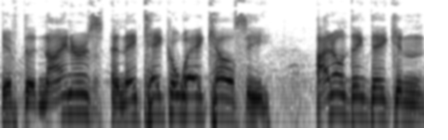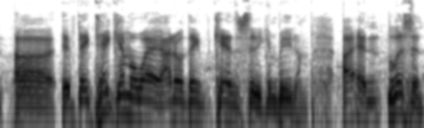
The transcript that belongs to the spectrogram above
if the Niners and they take away Kelce, I don't think they can. Uh, if they take him away, I don't think Kansas City can beat him. Uh, and listen,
